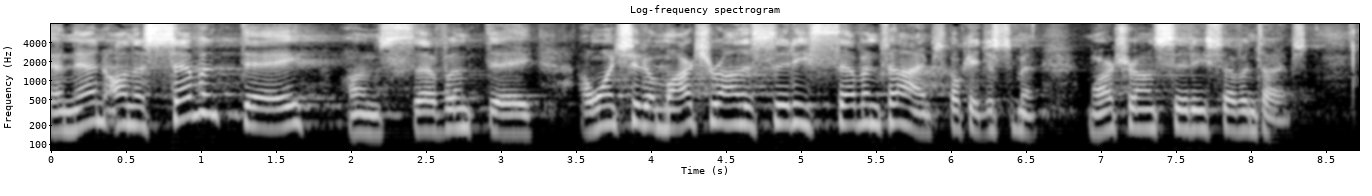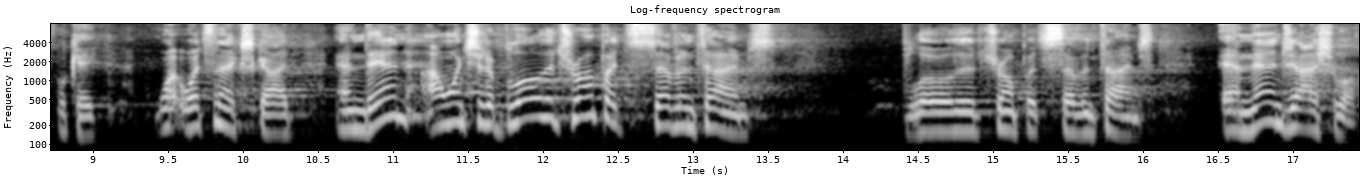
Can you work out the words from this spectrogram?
And then on the seventh day, on the seventh day, I want you to march around the city seven times. Okay, just a minute. March around city seven times. Okay. What, what's next, God? And then I want you to blow the trumpet seven times. Blow the trumpet seven times. And then Joshua,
